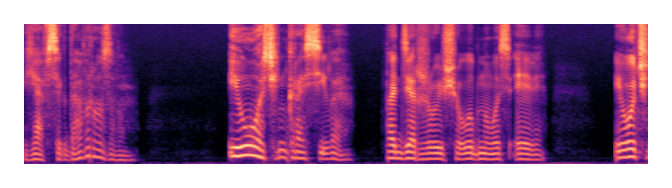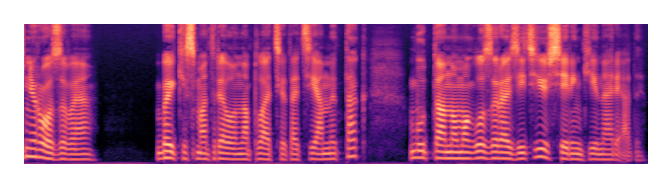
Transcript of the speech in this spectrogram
«Я всегда в розовом». «И очень красивая», — поддерживающе улыбнулась Эви. «И очень розовая». Бекки смотрела на платье Татьяны так, будто оно могло заразить ее серенькие наряды.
